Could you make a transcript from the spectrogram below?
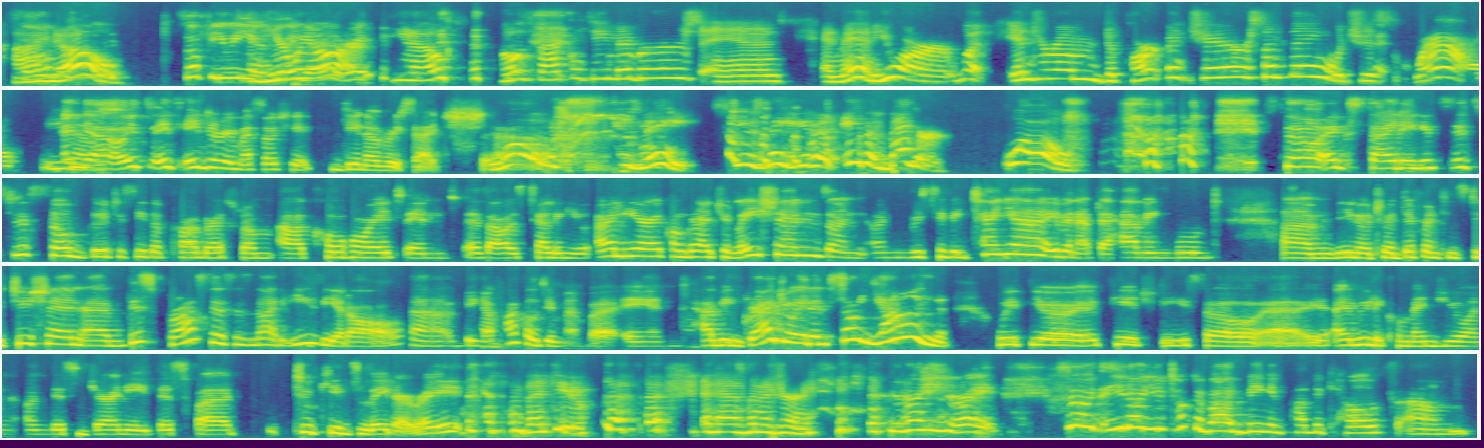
So, I know. So few years. And here later, we are, right? you know, both faculty members and and man, you are what interim department chair or something, which is wow. You know. No, it's it's interim associate dean of research. Whoa, excuse me, excuse me, even even bigger. Whoa. so exciting. It's it's just so good to see the progress from our cohort. And as I was telling you earlier, congratulations on, on receiving tenure, even after having moved um, you know, to a different institution. Um, this process is not easy at all, uh, being a faculty member and having graduated so young with your PhD. So uh, I really commend you on, on this journey this far two kids later, right? Thank you. it has been a journey. right, right. So, you know, you talked about being in public health um,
